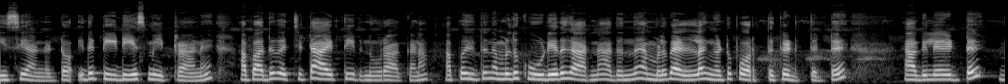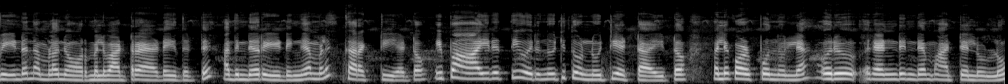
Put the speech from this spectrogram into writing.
ഈസി ആണ് കേട്ടോ. ഇത് ടി ഡി എസ് മീറ്ററാണ് അപ്പോൾ അത് വെച്ചിട്ട് ആയിരത്തി ഇരുന്നൂറാക്കണം അപ്പോൾ ഇത് നമ്മളത് കൂടിയത് കാരണം അതൊന്ന് നമ്മൾ വെള്ളം ഇങ്ങോട്ട് പുറത്തേക്ക് എടുത്തിട്ട് അതിലിട്ട് വീണ്ടും നമ്മൾ നോർമൽ വാട്ടർ ആഡ് ചെയ്തിട്ട് അതിന്റെ റീഡിങ് നമ്മൾ കറക്റ്റ് ചെയ്യുക കേട്ടോ ഇപ്പോൾ ആയിരത്തി ഒരുന്നൂറ്റി തൊണ്ണൂറ്റി എട്ടായി കേട്ടോ വലിയ കുഴപ്പമൊന്നുമില്ല. ഒരു രണ്ടിന്റെ മാറ്റമല്ലേ ഉള്ളൂ.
